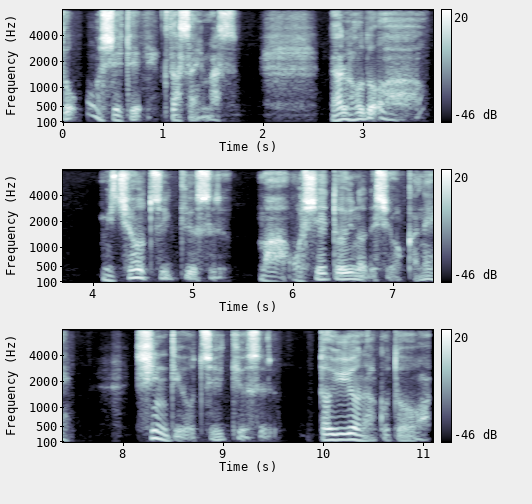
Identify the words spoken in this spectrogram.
と教えてくださいます。なるほど。道を追求する。まあ教えというのでしょうかね。真理を追求する。というようなことを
